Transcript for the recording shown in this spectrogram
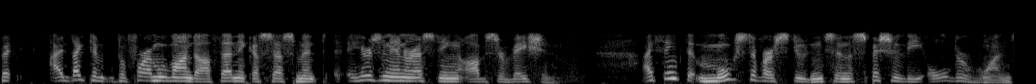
but I'd like to, before I move on to authentic assessment, here's an interesting observation. I think that most of our students, and especially the older ones,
